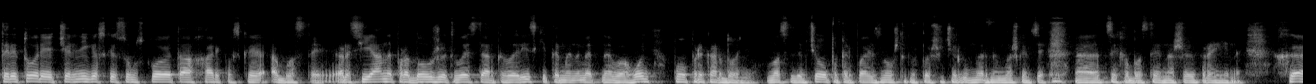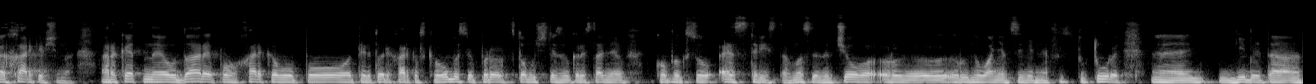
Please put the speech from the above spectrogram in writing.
території Чернігівської, Сумської та Харківської областей. Росіяни продовжують вести артилерійський та мінометний вогонь по прикордонні, внаслідок чого потерпають знову ж таки в першу чергу мирні мешканці е, цих областей нашої країни. Харківщина, ракетні удари по Харкову, по території Харківської області, в тому числі з використанням комплексу С-300, внаслідок чого руйнування цивільної інфраструктури, е, гибель та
